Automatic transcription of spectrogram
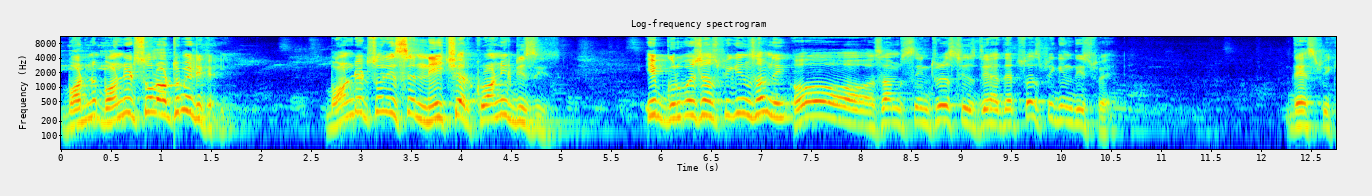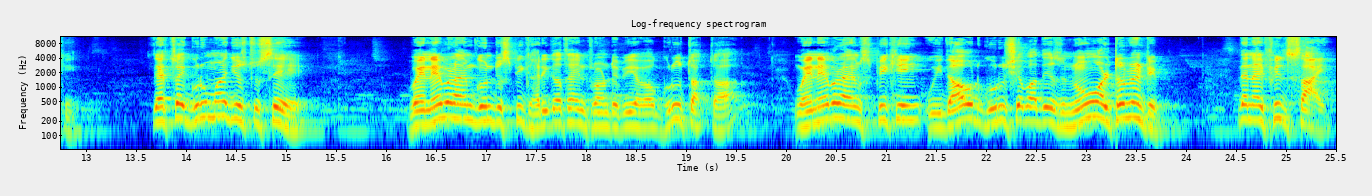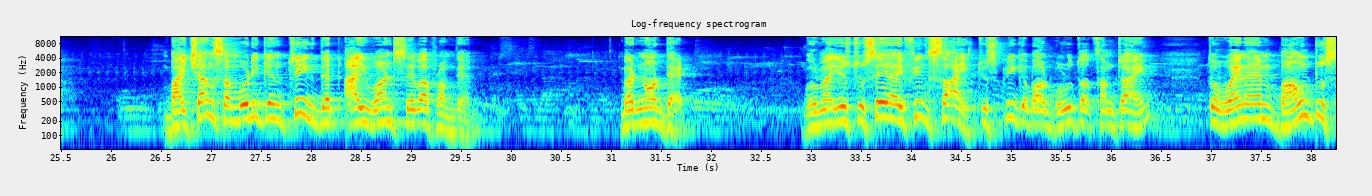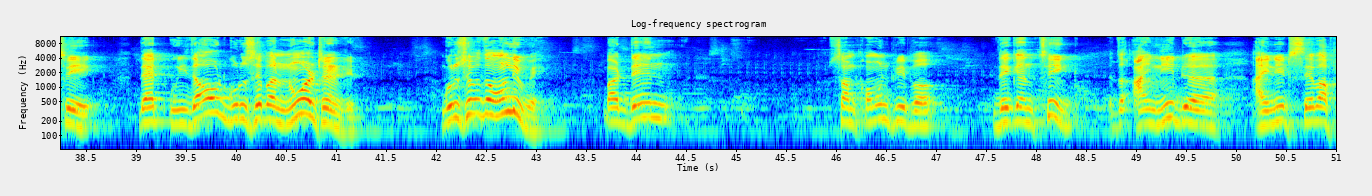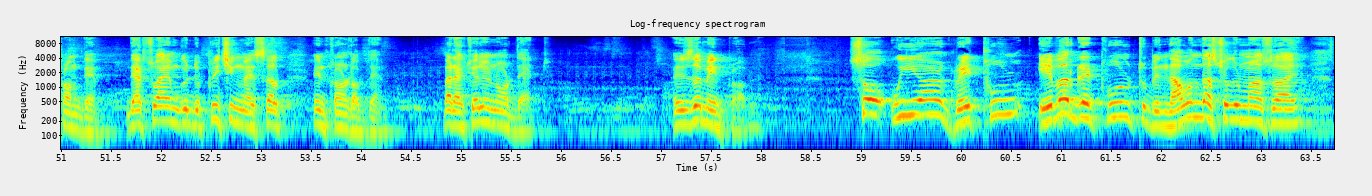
Bonded soul automatically. Bonded soul is a nature, chronic disease. If Guru Vaishnava is speaking something, oh, some interest is there, that's why speaking this way. They are speaking. That's why Guru Maharaj used to say, whenever I am going to speak Harikatha in front of you about Guru Tattva, whenever I am speaking without Guru Seva, there is no alternative, then I feel sigh. By chance, somebody can think that I want seva from them. But not that. Gurma used to say, I feel shy to speak about Guru Tat sometime. So when I am bound to say that without Guru Seva, no alternative. Guru Seva is the only way. But then some common people, they can think that I need, uh, I need seva from them. That's why I'm going to preaching myself in front of them. But actually not that. Is the main problem. So we are grateful, ever grateful to Vrindavan Das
